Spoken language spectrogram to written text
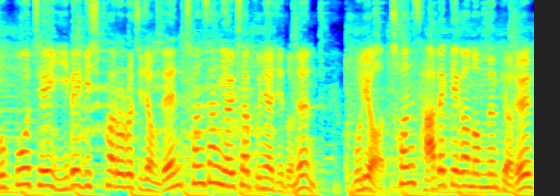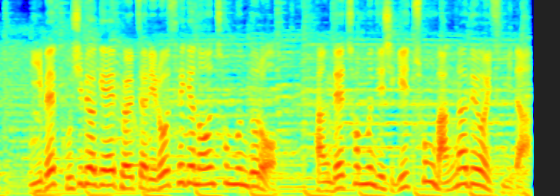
국보 제228호로 지정된 천상열차 분야 지도는 무려 1,400개가 넘는 별을 290여 개의 별자리로 새겨 넣은 천문도로 당대 천문 지식이 총망라되어 있습니다.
